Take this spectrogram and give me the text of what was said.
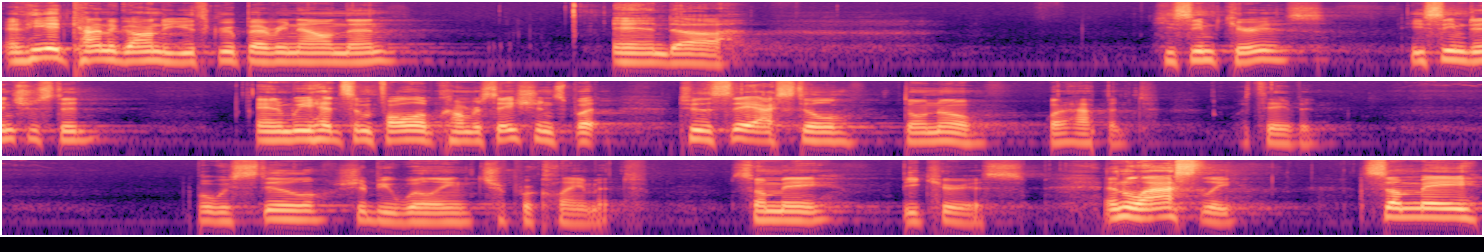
And he had kind of gone to youth group every now and then, and uh, he seemed curious. He seemed interested. And we had some follow up conversations, but to this day, I still don't know what happened with David. But we still should be willing to proclaim it. Some may be curious. And lastly, some may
